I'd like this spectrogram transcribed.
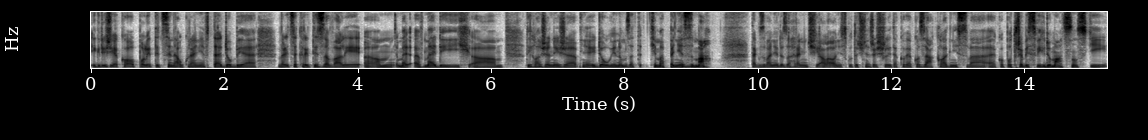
I když jako politici na Ukrajině v té době velice kritizovali um, v médiích um, tyhle ženy, že jdou jenom za těma penězma, takzvaně do zahraničí, ale oni skutečně řešili takové jako základní své jako potřeby svých domácností.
